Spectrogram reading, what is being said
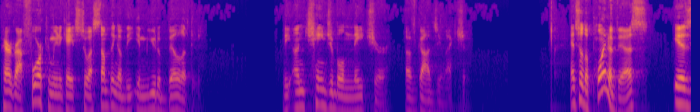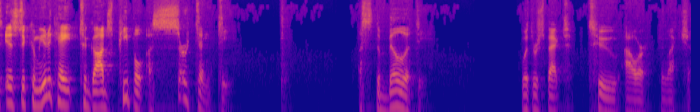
paragraph 4 communicates to us something of the immutability, the unchangeable nature of God's election. And so the point of this is, is to communicate to God's people a certainty, a stability with respect to our election.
